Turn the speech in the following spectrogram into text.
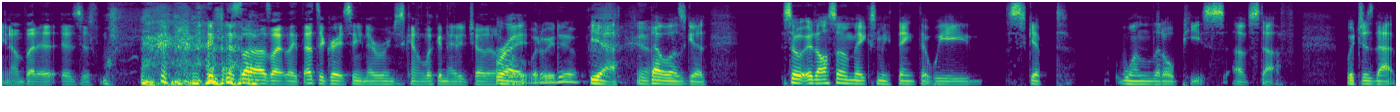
You know, but it, was just. so I was like, like that's a great scene. Everyone just kind of looking at each other. Like, Right. What do we do? Yeah, Yeah. that was good. So it also makes me think that we skipped one little piece of stuff, which is that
